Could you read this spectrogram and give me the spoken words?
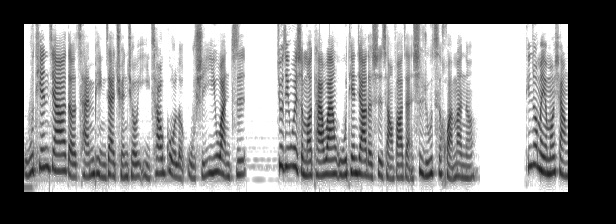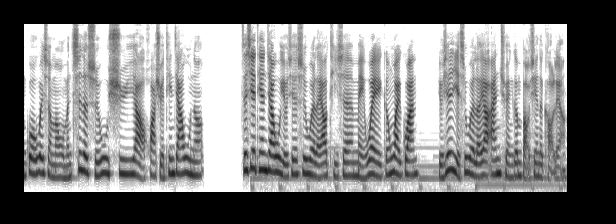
无添加的产品在全球已超过了五十一万支。究竟为什么台湾无添加的市场发展是如此缓慢呢？听众们有没有想过，为什么我们吃的食物需要化学添加物呢？这些添加物有些是为了要提升美味跟外观，有些也是为了要安全跟保鲜的考量。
